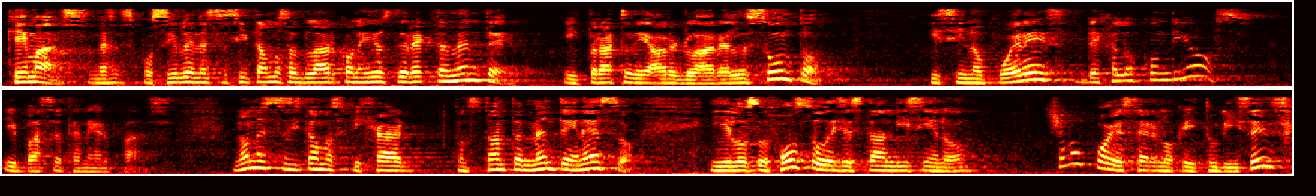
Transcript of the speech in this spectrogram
¿Qué más? Es posible, necesitamos hablar con ellos directamente y trata de arreglar el asunto. Y si no puedes, déjalo con Dios y vas a tener paz. No necesitamos fijar constantemente en eso. Y los apóstoles están diciendo, yo no a hacer lo que tú dices,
